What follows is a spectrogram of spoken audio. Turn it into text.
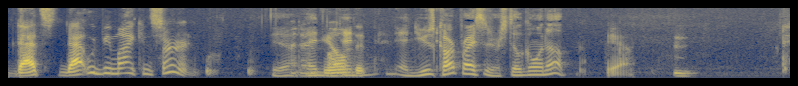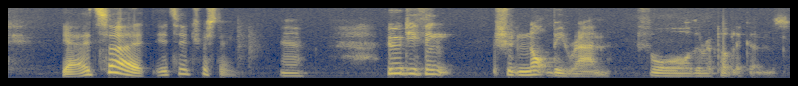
that's that would be my concern. yeah don't and, know and, that- and used car prices are still going up Yeah. Yeah, it's uh it's interesting. yeah. Who do you think should not be ran for the Republicans?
